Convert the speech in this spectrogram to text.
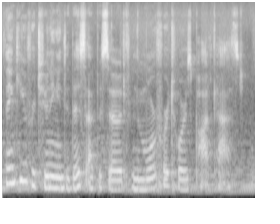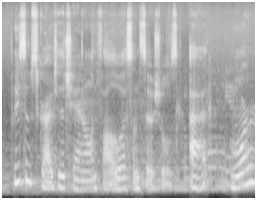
Thank you for tuning into this episode from the More for Tours podcast. Please subscribe to the channel and follow us on socials at more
